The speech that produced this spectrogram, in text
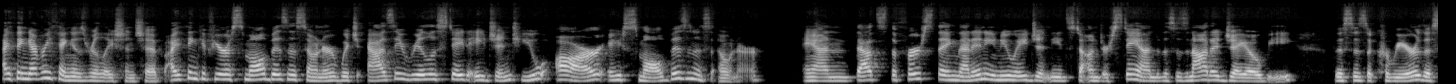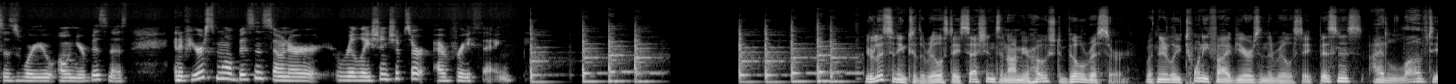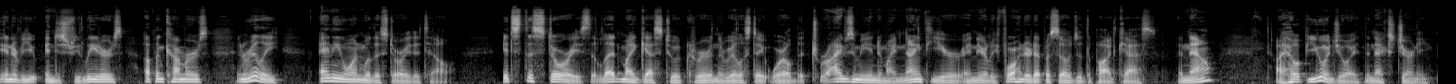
I think everything is relationship. I think if you're a small business owner, which as a real estate agent, you are a small business owner. And that's the first thing that any new agent needs to understand. This is not a job. This is a career. This is where you own your business. And if you're a small business owner, relationships are everything. You're listening to the Real Estate Sessions, and I'm your host, Bill Risser. With nearly 25 years in the real estate business, I love to interview industry leaders, up and comers, and really anyone with a story to tell. It's the stories that led my guests to a career in the real estate world that drives me into my ninth year and nearly 400 episodes of the podcast. And now, I hope you enjoy the next journey.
